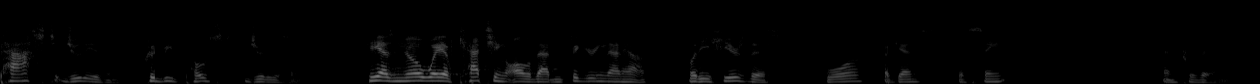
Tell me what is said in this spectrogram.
past Judaism, could be post Judaism. He has no way of catching all of that and figuring that out. But he hears this war against the saints and prevailing.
